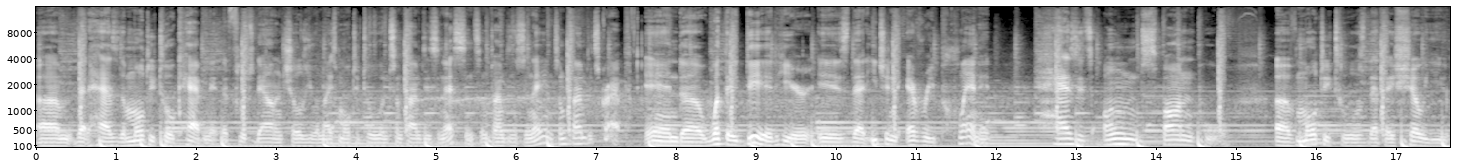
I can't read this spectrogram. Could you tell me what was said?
um, that has the multi-tool cabinet that flips down and shows you a nice multi-tool and sometimes it's an S and sometimes it's an A and sometimes it's crap. And uh, what they did here is that each and every planet has its own spawn pool of multi-tools that they show you.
